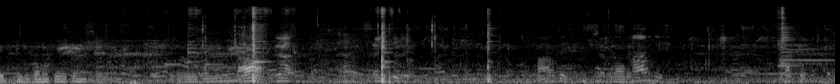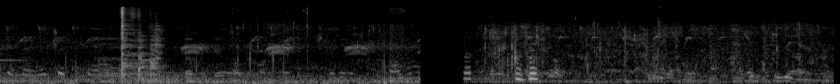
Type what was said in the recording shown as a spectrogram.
se tiene como que pensar. Ah, tarde, tarde. Thank you.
